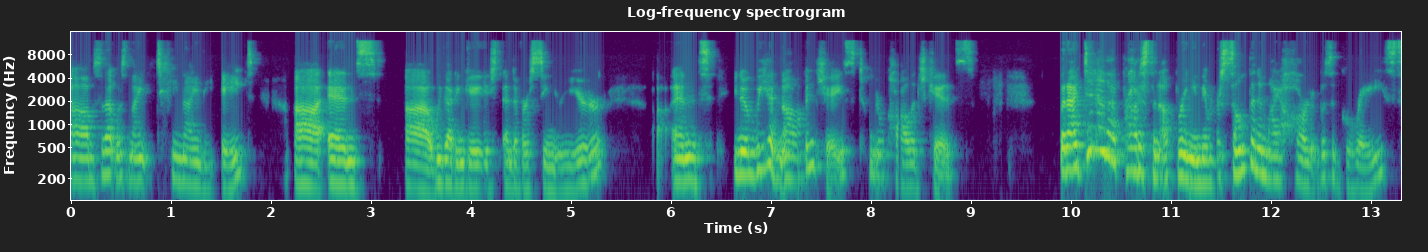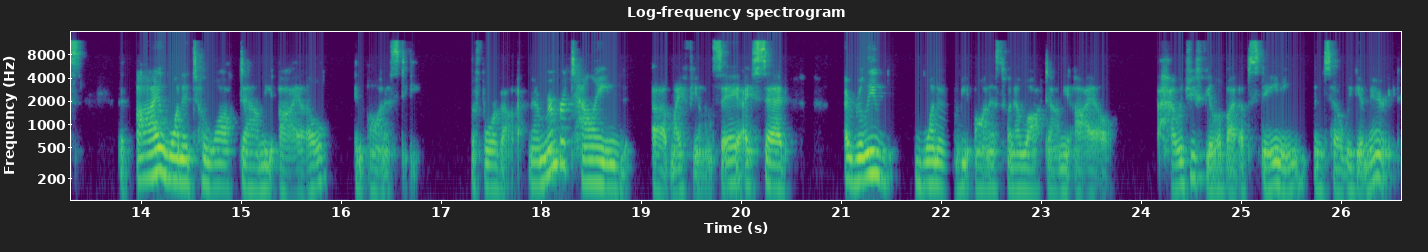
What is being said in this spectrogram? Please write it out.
Um, so that was 1998, uh, and uh, we got engaged end of our senior year. And you know we had not been chaste, we were college kids. But I did have that Protestant upbringing. There was something in my heart. It was a grace that I wanted to walk down the aisle in honesty before God. And I remember telling uh, my fiance, I said, I really want to be honest when I walk down the aisle. How would you feel about abstaining until we get married?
